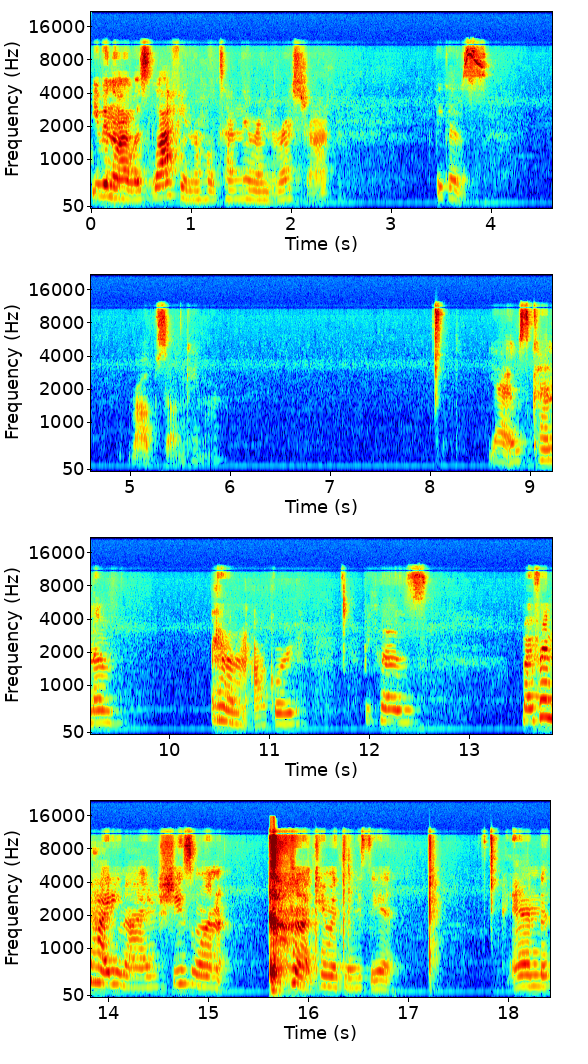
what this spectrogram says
Even though I was laughing the whole time they were in the restaurant. Because Rob's song came on. Yeah, it was kind of awkward because my friend Heidi and I, she's the one that came with me to see it. And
